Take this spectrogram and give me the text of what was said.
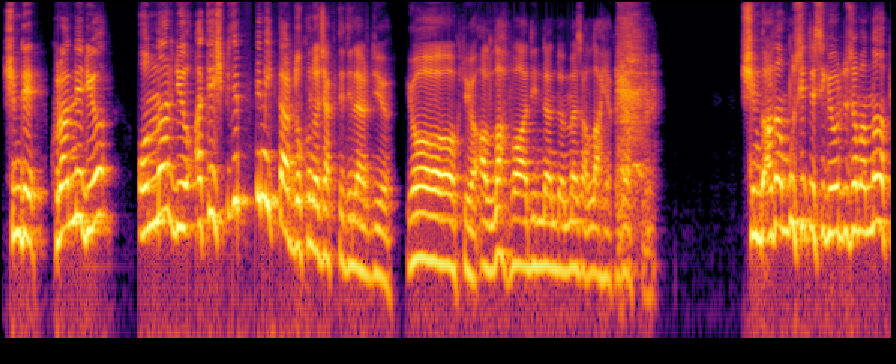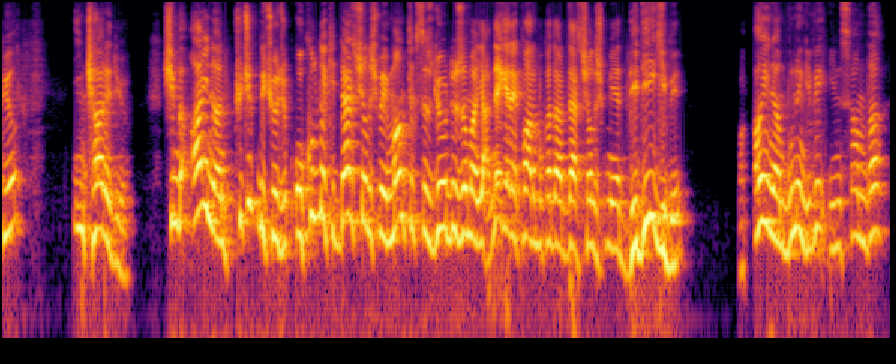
Şimdi Kur'an ne diyor? Onlar diyor ateş bize bir miktar dokunacak dediler diyor. Yok diyor Allah vaadinden dönmez Allah yakacak diyor. Şimdi adam bu stresi gördüğü zaman ne yapıyor? İnkar ediyor. Şimdi aynen küçük bir çocuk okuldaki ders çalışmayı mantıksız gördüğü zaman ya ne gerek var bu kadar ders çalışmaya dediği gibi bak aynen bunun gibi insan da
